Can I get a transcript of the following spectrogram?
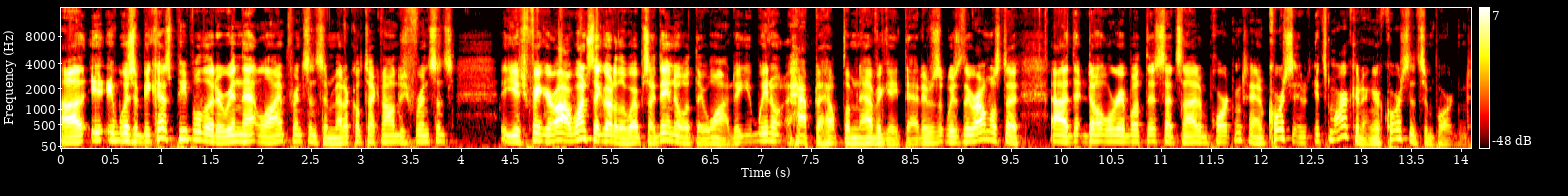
Uh, it, it, was it because people that are in that line, for instance, in medical technology, for instance, you figure, oh, once they go to the website, they know what they want. We don't have to help them navigate that. It was was there almost a uh, don't worry about this. That's not important. And of course, it's marketing. Of course, it's important.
